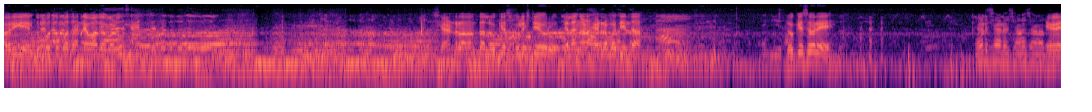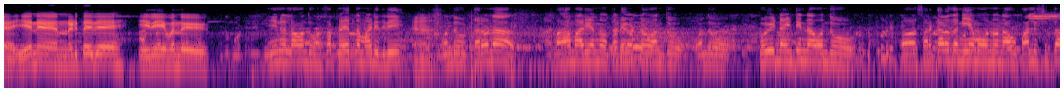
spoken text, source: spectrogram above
ಅವರಿಗೆ ತುಂಬ ತುಂಬ ಧನ್ಯವಾದಗಳು. ಶರಣರಾದಂಥ ಲೋಕೇಶ್ ಪೊಲೀಸ್ ಅವರು, ತೆಲಂಗಾಣ ಹೈದರಾಬಾದಿಂದ ಲೋಕೇಶ್ ಅವರೇ? ಏನು ನಡೀತಾ ಇದೆ? ಇಲ್ಲಿ ಒಂದು ಏನೆಲ್ಲ ಒಂದು ಹೊಸ ಪ್ರಯತ್ನ ಮಾಡಿದ್ವಿ. ಒಂದು ಕರೋನಾ ಮಹಾಮಾರಿಯನ್ನು ತಡೆಗಟ್ಟುವಂತ ಒಂದು ಕೋವಿಡ್ ನೈನ್ಟೀನ್ನ ಒಂದು ಸರ್ಕಾರದ ನಿಯಮವನ್ನು ನಾವು ಪಾಲಿಸುತ್ತಾ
